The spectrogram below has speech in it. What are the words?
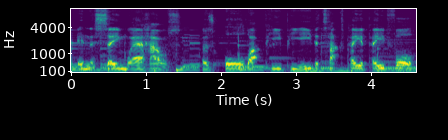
in the same warehouse as all that PPE the taxpayer paid for.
